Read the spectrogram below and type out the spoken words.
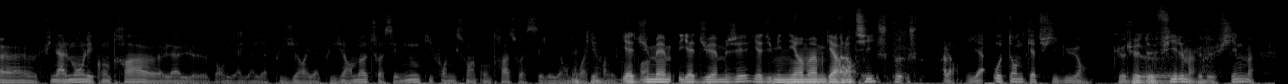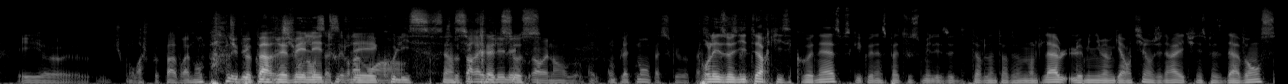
Euh, finalement, les contrats, euh, le- bon, il y, a- il y a- il y a plusieurs, il y a plusieurs modes. Soit c'est nous qui fournissons un contrat, soit c'est les endroits Ok. qui fournissent. Il y a du même, il y a du MG, il y a du minimum garantie. Alors, je peux- je peux- alors, il y a autant de cas de figure que, Que de films. Que de films. Et euh, tu comprends, je peux pas vraiment parler. tu des peux pas non, révéler ça, c'est toutes les coulisses. C'est un secret de les- sauce. ah ouais, non, com- complètement parce que. parce Pour les auditeurs qui se connaissent, parce qu'ils connaissent pas tous, mais les auditeurs de l'Entertainment Lab, le minimum garanti en général est une espèce d'avance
